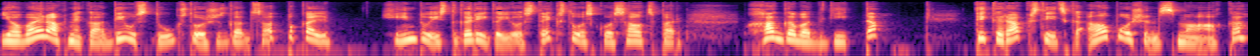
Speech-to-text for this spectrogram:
Jau vairāk nekā 2000 gadus atpakaļ hinduistu garīgajos tekstos, ko sauc par Hagavad Gita, tika rakstīts, ka elpošanas māka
